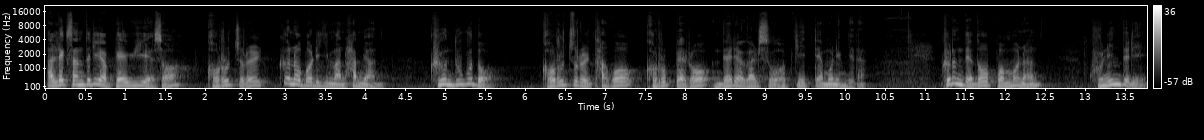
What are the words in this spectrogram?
알렉산드리아 배 위에서 거룻줄을 끊어버리기만 하면 그 누구도 거룻줄을 타고 거룻배로 내려갈 수 없기 때문입니다. 그런데도 본문은 군인들이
